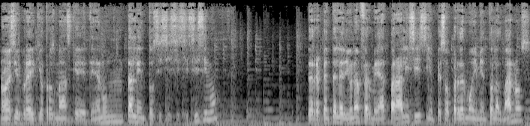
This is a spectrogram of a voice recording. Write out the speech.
no decir break y otros más que tenían un talento sí, sí, sí, sí. De repente le dio una enfermedad parálisis y empezó a perder movimiento en las manos.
